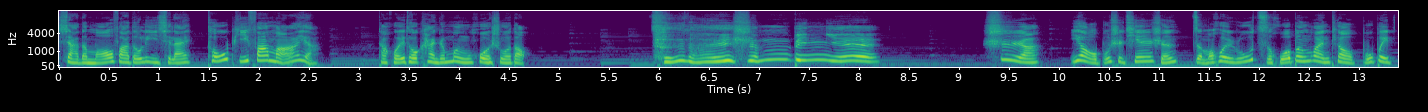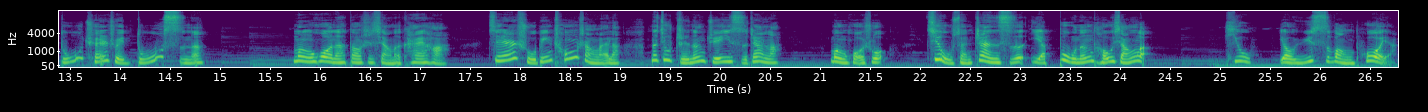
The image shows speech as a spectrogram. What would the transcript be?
吓得毛发都立起来，头皮发麻呀！他回头看着孟获说道：“此乃神兵也。”是啊，要不是天神，怎么会如此活蹦乱跳，不被毒泉水毒死呢？孟获呢倒是想得开哈。既然蜀兵冲上来了，那就只能决一死战了。孟获说：“就算战死，也不能投降了。”哟，要鱼死网破呀？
